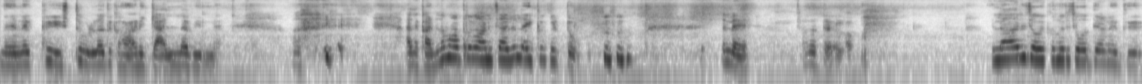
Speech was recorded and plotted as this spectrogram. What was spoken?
നിനക്ക് ഇഷ്ടമുള്ളത് കാണിക്കല്ല പിന്നെ. അല്ല കണ്ണ് മാത്രം കാണിച്ചാലും ലൈക്ക് കിട്ടും. അല്ലേ? അതത്രേ ഉള്ളൂ. എല്ലാവരും ചോദിക്കുന്നൊരു ചോദ്യമാണ് ഇത്.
